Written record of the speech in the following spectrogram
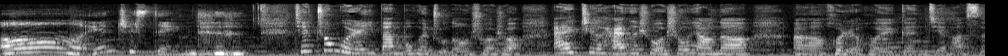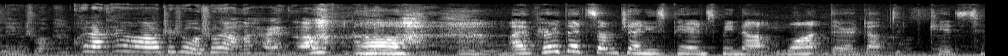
Oh, interesting. 其实中国人一般不会主动说说，哎，这个孩子是我收养的，嗯、或者会跟街坊四邻说，快来看啊，这是我收养的孩子啊。 oh, I've heard that some Chinese parents may not want their adopted kids to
